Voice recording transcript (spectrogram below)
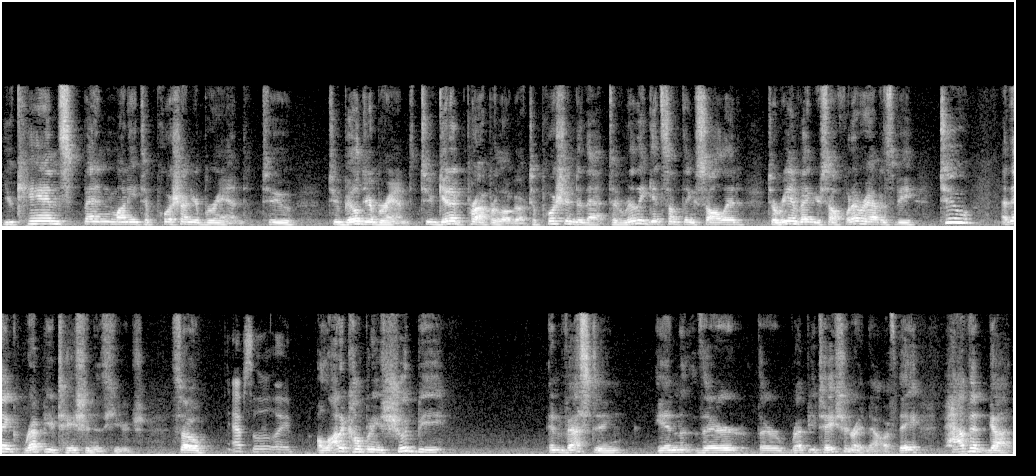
You can spend money to push on your brand, to to build your brand, to get a proper logo, to push into that, to really get something solid, to reinvent yourself, whatever it happens to be. Two, I think reputation is huge. So Absolutely. a lot of companies should be investing in their their reputation right now. If they haven't got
